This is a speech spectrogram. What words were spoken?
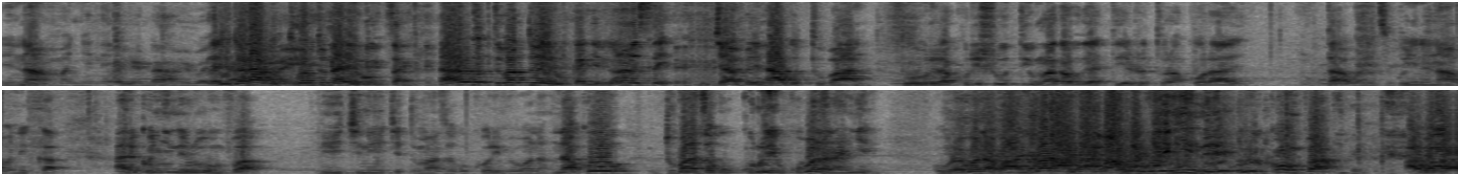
iyi nama nyine oya nawe iba erega ntabwo tuba tunaherutsa ntabwo tuba duherukanye none se icya mbere ntabwo tubana duhurira kuri shuti umwe akavuga ati ejo turakora utabonetse ubwo nyine ntaboneka ariko nyine urumva ni iki ni iki tubanza gukora imibonano nako tubanza gukure kubonana nyine. Urabona abantu baramutse bahuye nyine uri kumva? Aba-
